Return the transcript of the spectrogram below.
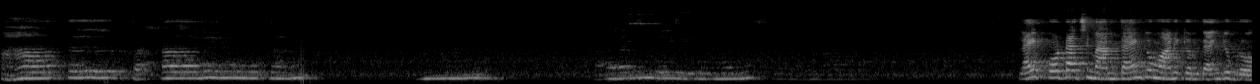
காத்து பட்டாலே லைக் போட்டாச்சு ma'am thank you Manikkam. Thank you bro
